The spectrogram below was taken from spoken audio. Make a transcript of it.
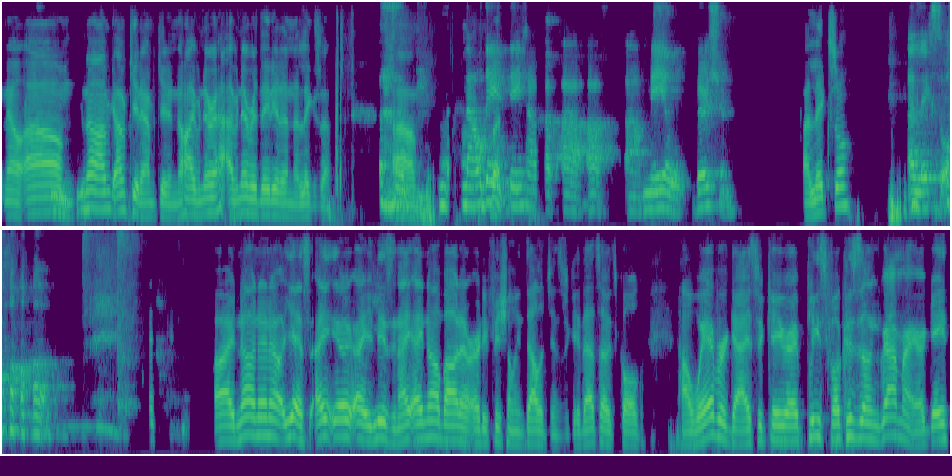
No, um, no, I'm I'm kidding. I'm kidding. No, I've never I've never dated an Alexa. Um, now they, but- they have a, a, a, a male version, Alexo. Alexo. All right, no, no, no. Yes, I, uh, I listen. I, I know about artificial intelligence. Okay, that's how it's called. However, guys, okay, right? Please focus on grammar. Okay,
